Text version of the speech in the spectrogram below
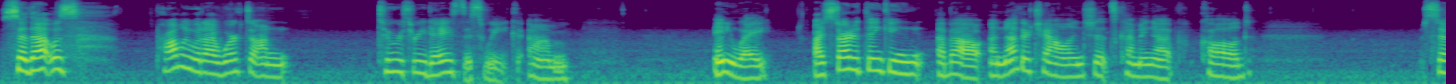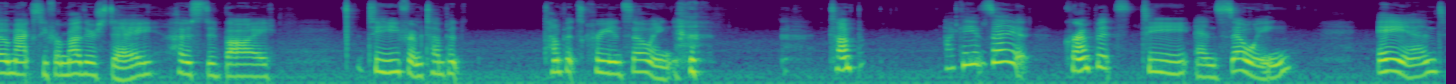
So that was probably what I worked on two or three days this week. Um, anyway, I started thinking about another challenge that's coming up called Sew Maxi for Mother's Day, hosted by T from Tumpet, Tumpet's Korean Sewing. Tump, I can't say it. Crumpets, Tea, and Sewing, and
